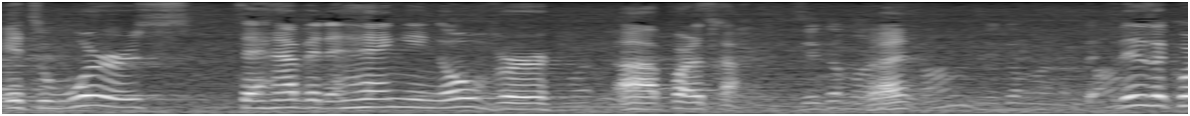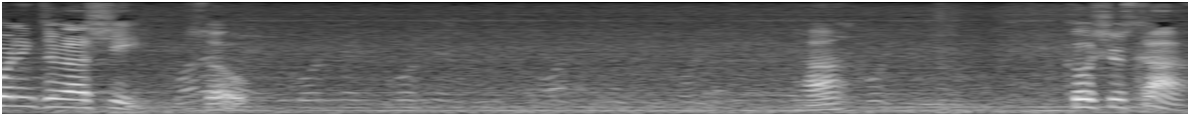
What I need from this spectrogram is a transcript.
It's worse to have it hanging over uh, Paras Right? This is according to Rashi. So, huh? Kosher schach,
